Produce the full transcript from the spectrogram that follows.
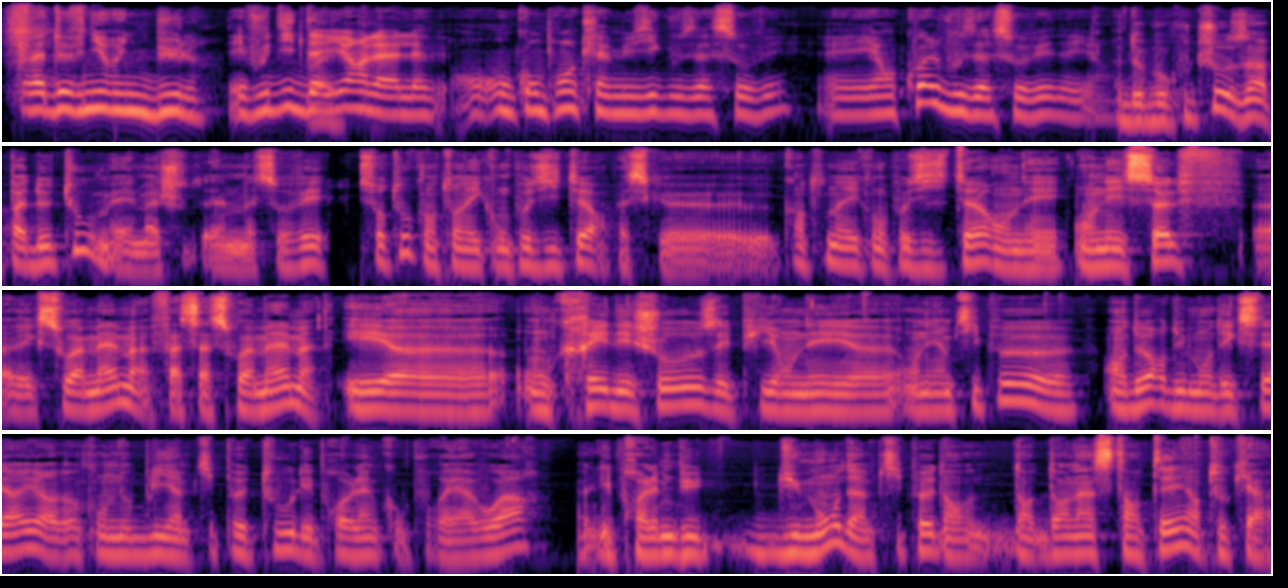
ça va devenir une bulle. Et vous dites d'ailleurs, on comprend que la musique vous a sauvé. Et en quoi elle vous a sauvé d'ailleurs? De beaucoup de choses, hein, pas de tout, mais elle m'a, elle sauvé. Surtout quand on est compositeur, parce que quand on est compositeur, on est, seul avec soi-même, face à soi-même, et euh, on crée des choses, et puis on est, euh, un petit peu euh, en dehors du monde extérieur, donc on oublie un petit peu tous les problèmes qu'on pourrait avoir, les problèmes du, monde, un petit peu dans, l'instant T, en tout cas.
